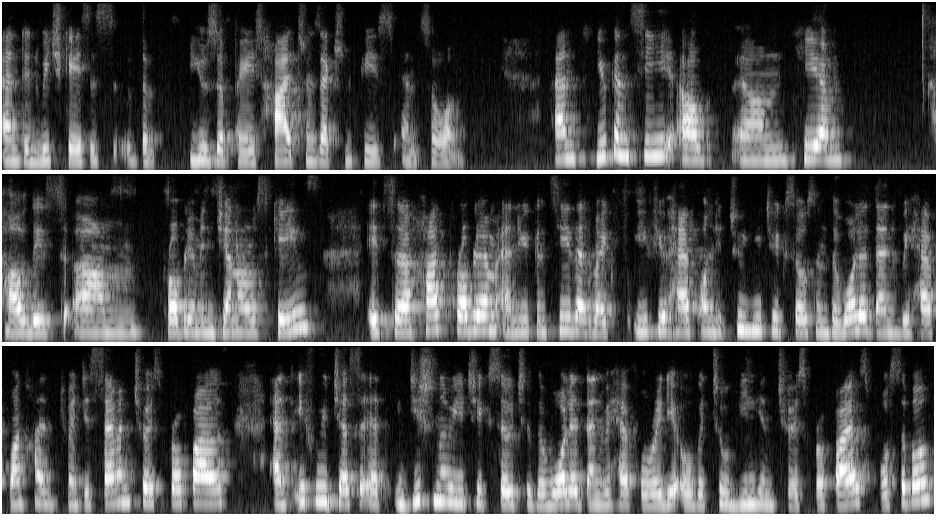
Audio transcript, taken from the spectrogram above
and in which cases the user pays high transaction fees and so on. And you can see uh, um, here how this um, problem in general scales it's a hard problem and you can see that like if you have only two UTXOs in the wallet then we have 127 choice profiles and if we just add additional UTXO to the wallet then we have already over 2 billion choice profiles possible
